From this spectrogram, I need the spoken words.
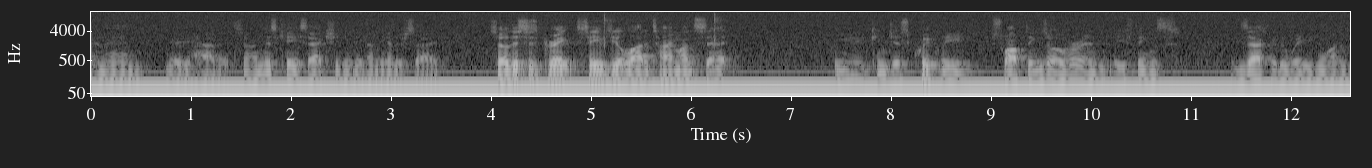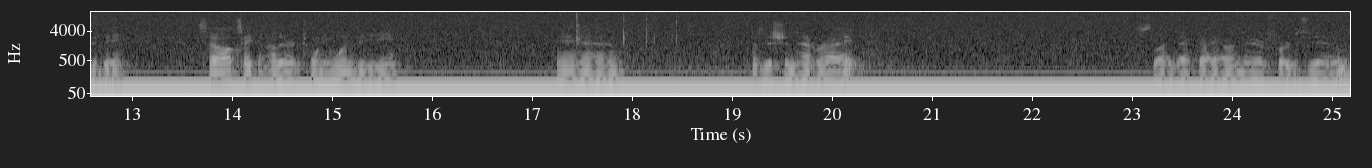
And then there you have it. So in this case I actually need it on the other side. So this is great. Saves you a lot of time on set. You can just quickly swap things over and leave things exactly the way you want them to be. So I'll take another 21V and position that right. Slide that guy on there for zoom.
